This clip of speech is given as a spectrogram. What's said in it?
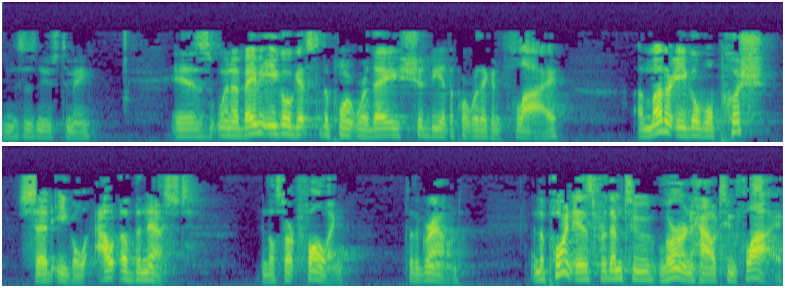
and this is news to me, is when a baby eagle gets to the point where they should be at the point where they can fly, a mother eagle will push said eagle out of the nest and they'll start falling to the ground. And the point is for them to learn how to fly.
